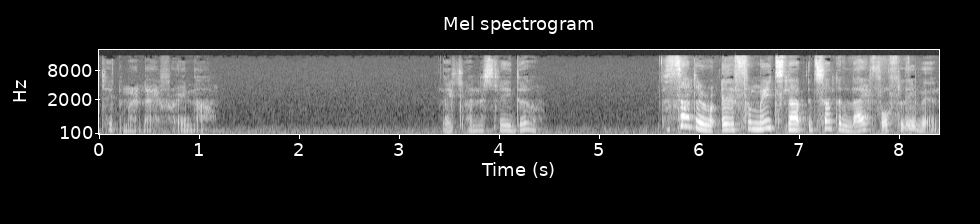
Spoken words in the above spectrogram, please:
take my life right now. Like honestly, do. It's not a for me. It's not. It's not a life worth living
